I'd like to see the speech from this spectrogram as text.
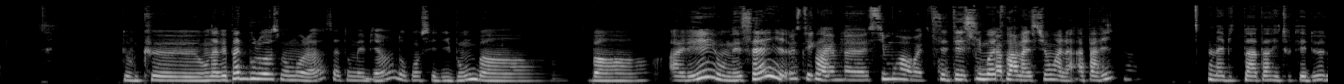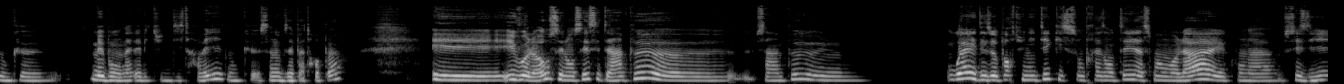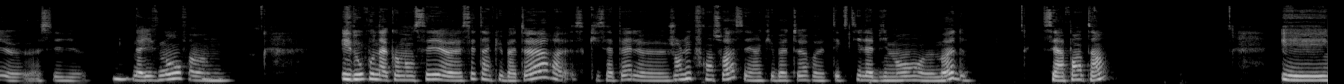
Donc, on n'avait pas de boulot à ce moment-là, ça tombait bien. Donc, on s'est dit, bon, ben, ben, allez, on essaye. C'était quand même 6 mois, ouais. C'était 6 mois de formation à, à Paris. On n'habite pas à Paris toutes les deux, donc mais bon, on a l'habitude d'y travailler, donc euh, ça nous faisait pas trop peur. Et, et voilà, on s'est lancé. C'était un peu, euh, c'est un peu, ouais, des opportunités qui se sont présentées à ce moment-là et qu'on a saisies euh, assez mmh. naïvement. Enfin, mmh. et donc on a commencé cet incubateur, qui s'appelle Jean-Luc François. C'est incubateur textile habillement mode. C'est à Pantin. Et,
